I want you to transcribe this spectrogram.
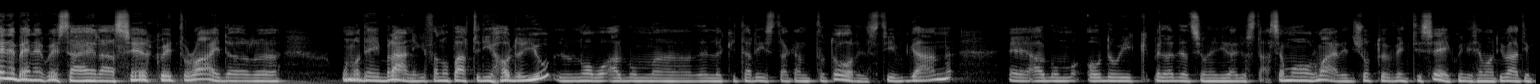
Bene, bene, questa era Circuit Rider, uno dei brani che fanno parte di How Do You, il nuovo album eh, del chitarrista cantatore Steve Gunn, eh, album of the Week per la redazione di Radio Star. Siamo ormai alle 18.26, quindi siamo arrivati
